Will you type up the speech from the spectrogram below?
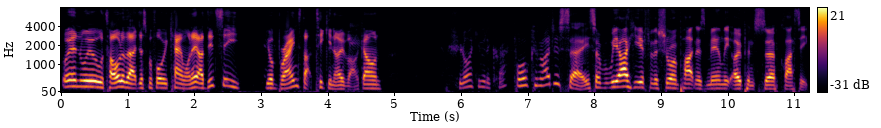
when we were told of that just before we came on air. I did see your brain start ticking over, going, "Should I give it a crack?" Well, can I just say, so we are here for the Shaw and Partners Manly Open Surf Classic.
